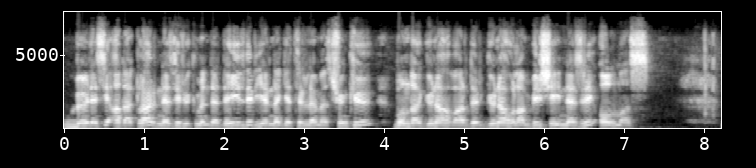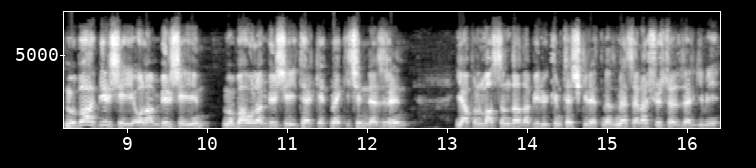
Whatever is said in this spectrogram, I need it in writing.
Böylesi adaklar nezir hükmünde değildir, yerine getirilemez. Çünkü bunda günah vardır. Günah olan bir şeyin nezri olmaz. Mübah bir şeyi olan bir şeyin, mübah olan bir şeyi terk etmek için nezrin yapılmasında da bir hüküm teşkil etmez. Mesela şu sözler gibi,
